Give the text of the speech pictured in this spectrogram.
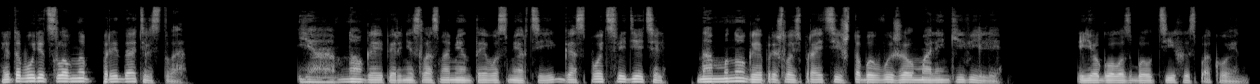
Это будет словно предательство. Я многое перенесла с момента его смерти, и Господь свидетель, нам многое пришлось пройти, чтобы выжил маленький Вилли. Ее голос был тих и спокоен.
